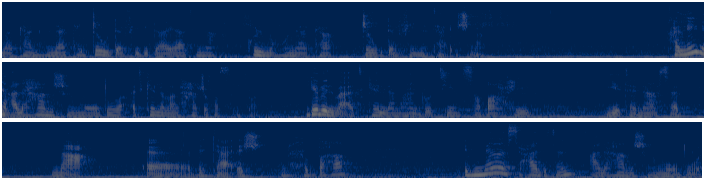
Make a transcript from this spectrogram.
ما كان هناك جودة في بداياتنا كل ما هناك جودة في نتائجنا. خليني على هامش الموضوع أتكلم عن حاجة بسيطة. قبل ما أتكلم عن روتين صباحي يتناسب مع آه نتائج نحبها الناس عادة على هامش الموضوع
